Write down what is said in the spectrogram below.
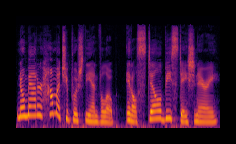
No matter how much you push the envelope, it'll still be stationary.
